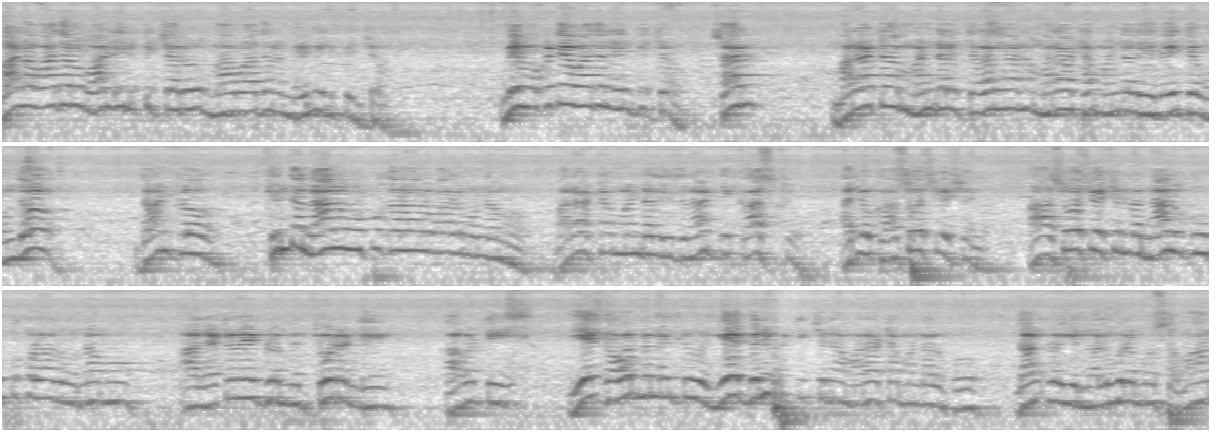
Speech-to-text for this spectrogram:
వాళ్ళ వాదన వాళ్ళు వినిపించారు మా వాదన మేము వినిపించాం. మేము ఒకటే వాదన వినిపించాం. సార్ మరాఠా మండల్ తెలంగాణ మరాఠా మండల్ ఏదైతే ఉందో దాంట్లో కింద నాలుగు ఉపకులాల వాళ్ళు ఉన్నాము. Maratha Mandal is not the caste అది ఒక అసోసియేషన్ ఆ అసోసియేషన్లో నాలుగు ఉపకులాలు ఉన్నాము. ఆ లెటర్లో మీరు చూడండి. కాబట్టి ఏ గవర్నమెంట్ ఏ బెనిఫిట్ ఇచ్చినా మరాఠా మండలకు దాంట్లో ఈ నలుగురము సమాన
